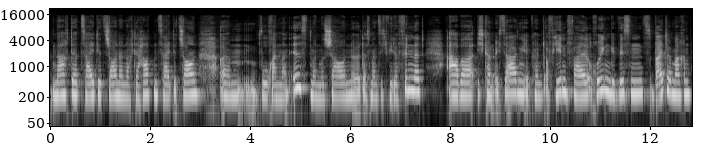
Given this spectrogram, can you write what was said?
nach der Zeit jetzt schauen, nach der harten Zeit jetzt schauen, ähm, woran man ist. Man muss schauen, äh, dass man sich wieder findet. Aber ich kann euch sagen, ihr könnt auf jeden Fall ruhigen Gewissens weitermachen,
